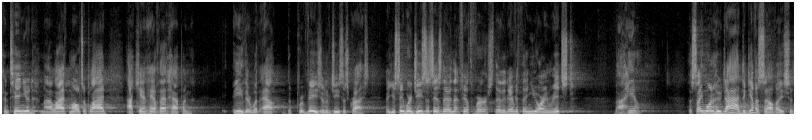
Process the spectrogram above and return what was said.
continued, my life multiplied. I can't have that happen either without the provision of Jesus Christ. Now, you see where Jesus is there in that fifth verse? That in everything you are enriched by Him. The same one who died to give us salvation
